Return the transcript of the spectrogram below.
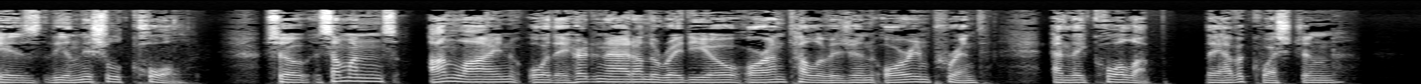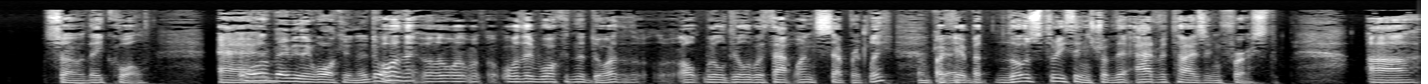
is the initial call. So someone's online or they heard an ad on the radio or on television or in print and they call up. They have a question, so they call. And or maybe they walk in the door. or they, or, or they walk in the door. We'll deal with that one separately. Okay. Okay, but those three things from the advertising first. Uh,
